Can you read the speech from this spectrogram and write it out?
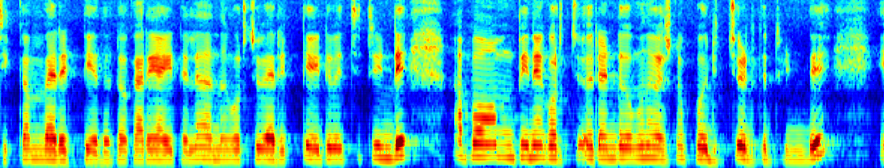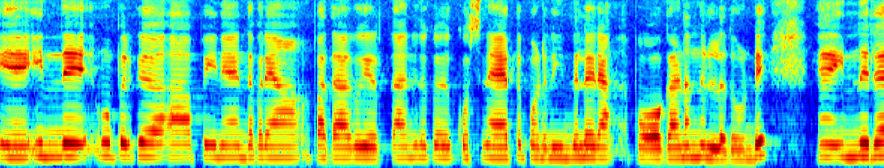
ചിക്കൻ വരട്ടിയത് കേട്ടോ കറി ആയിട്ടല്ല അന്ന് കുറച്ച് വരട്ടിയായിട്ട് വെച്ചിട്ടുണ്ട്. അപ്പം പിന്നെ കുറച്ച് രണ്ട് മൂന്ന് കഷ്ണം പൊരിച്ചെടുത്തിട്ടുണ്ട് ഇന്ന് മൂപ്പർക്ക് ആ പിന്നെ എന്താ പറയുക പതാക ഉയർത്താൻ ഇതൊക്കെ കുറച്ച് നേരത്തെ പോകണമെന്ന് ഇന്നലെ പോകണം എന്നുള്ളതുകൊണ്ട് ഇന്നലെ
